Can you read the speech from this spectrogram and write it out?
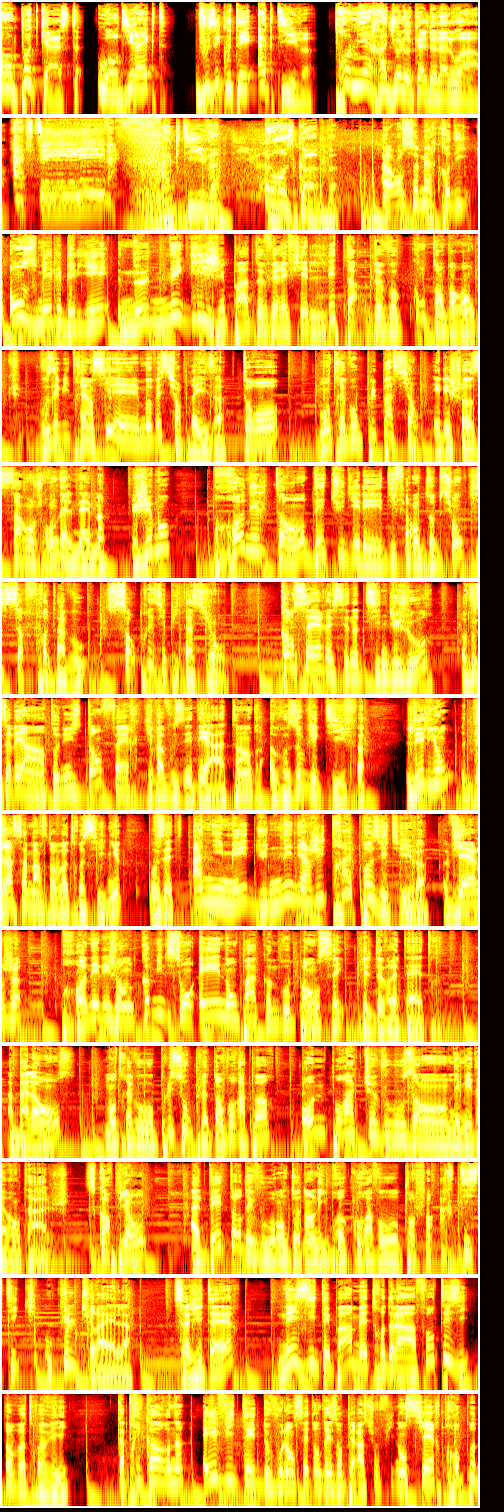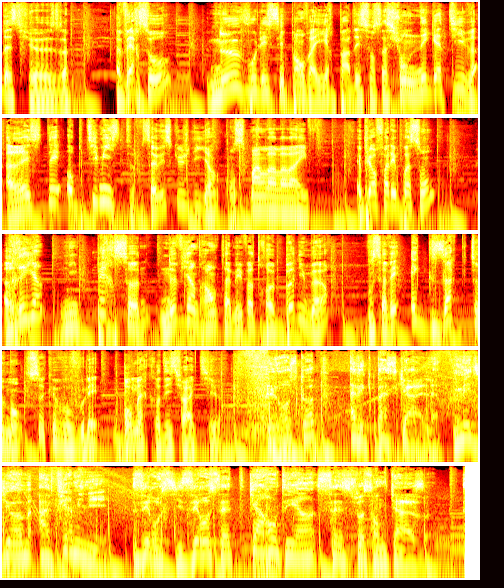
En podcast ou en direct, vous écoutez Active, première radio locale de la Loire. Active. Active, Horoscope. Alors, ce mercredi 11 mai, les béliers, ne négligez pas de vérifier l'état de vos comptes en banque. Vous éviterez ainsi les mauvaises surprises. Taureau, montrez-vous plus patient et les choses s'arrangeront d'elles-mêmes. Gémeaux, prenez le temps d'étudier les différentes options qui s'offrent à vous sans précipitation. Cancer, et c'est notre signe du jour, vous avez un tonus d'enfer qui va vous aider à atteindre vos objectifs. Les lions, grâce à Mars dans votre signe, vous êtes animés d'une énergie très positive. Vierge, prenez les gens comme ils sont et non pas comme vous pensez qu'ils devraient être. Balance, montrez-vous plus souple dans vos rapports, on ne pourra que vous en aimer davantage. Scorpion, détendez-vous en donnant libre cours à vos penchants artistiques ou culturels. Sagittaire, n'hésitez pas à mettre de la fantaisie dans votre vie. Capricorne, évitez de vous lancer dans des opérations financières trop audacieuses. Verseau, ne vous laissez pas envahir par des sensations négatives. Restez optimiste. Vous savez ce que je dis, hein? On smile à la life. Et puis enfin les poissons, rien ni personne ne viendra entamer votre bonne humeur. Vous savez exactement ce que vous voulez. Bon mercredi sur Active. L'horoscope avec Pascal, médium à Firmini. 0607 41 16 75.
